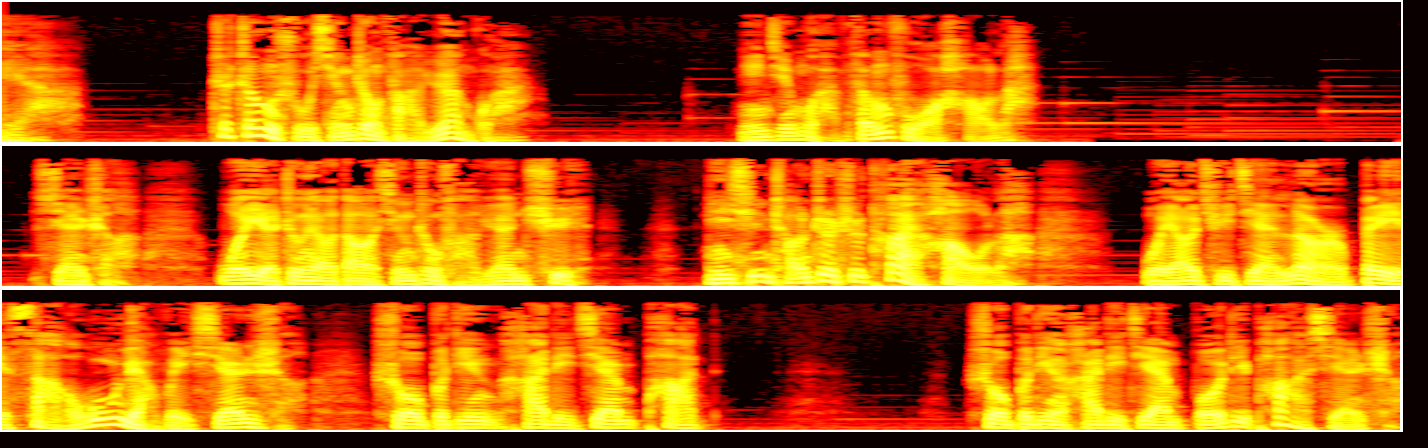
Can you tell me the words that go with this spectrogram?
呀，这正属行政法院管。”您尽管吩咐我好了，先生，我也正要到行政法院去。您心肠真是太好了。我要去见勒尔贝、萨翁两位先生，说不定还得见帕，说不定还得见博蒂帕先生。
